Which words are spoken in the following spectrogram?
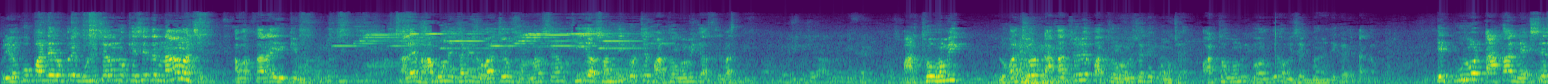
প্রিয়ঙ্কু পান্ডের উপরে গুলি চালানো কেসে এদের নাম আছে। আবার তারাই একে মারে তাহলে ভাবুন এখানে লোহাচোর সন্ন্যাসাম কি অশান্তি করছে পার্থভূমিকে আশীর্বাদ দিয়ে? পার্থভৌমিক লোহাচোর টাকা চলে পার্থভূমির সাথে পৌঁছায়। পার্থভৌমিক ওখান দিয়ে অভিষেক ব্যানার্জির কাছে টাকা এই পুরো টাকা নেক্সেস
